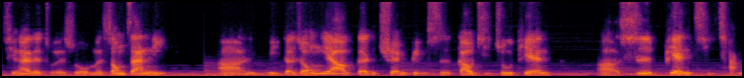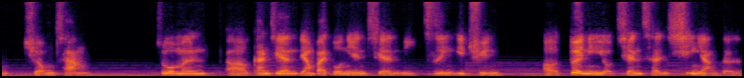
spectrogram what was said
亲爱的主耶稣，我们颂赞你啊，你的荣耀跟权柄是高及诸天啊，是遍及长穹苍。主，我们啊，看见两百多年前，你指引一群呃，对你有虔诚信仰的。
